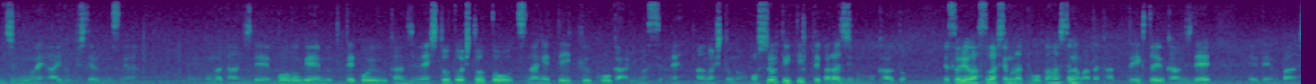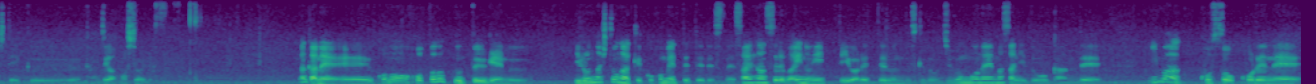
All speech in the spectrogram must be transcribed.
自分もね、愛読してるんですが、こんな感じでボードゲームってこういう感じでね人と人とをつなげていく効果ありますよね。あの人が面白いと言って言ってから自分も買うと。でそれを遊ばしてもらって他の人がまた買っていくという感じで伝播していく感じが面白いです。なんかね、えこのホットドッグというゲームいろんな人が結構褒めててですね再販すればいいのにって言われてるんですけど自分もねまさに同感で今こそこれね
